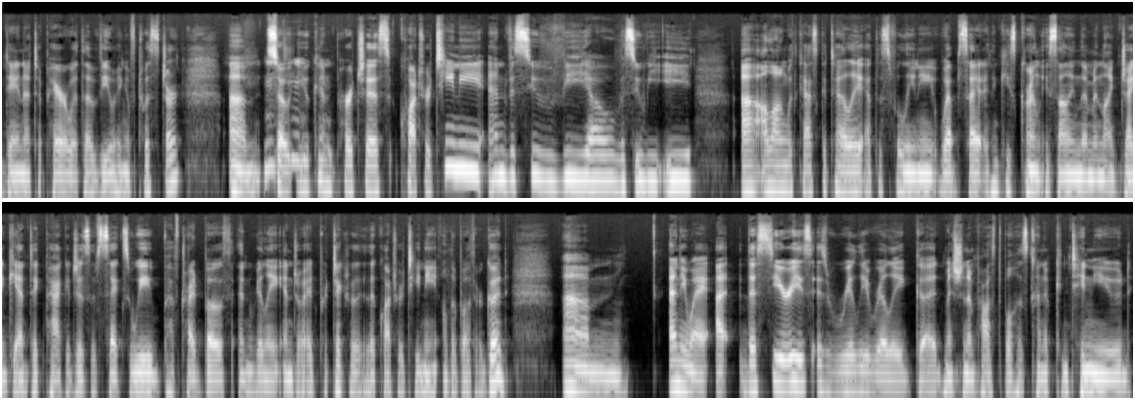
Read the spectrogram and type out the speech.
Dana, to pair with a viewing of Twister. Um, so you can purchase Quattrotini and Vesuvio, Vesuvii uh, along with Cascatelli at the Sfoglini website. I think he's currently selling them in like gigantic packages of six. We have tried both and really enjoyed, particularly the Quattrotini, although both are good. Um, anyway, uh, the series is really, really good. Mission Impossible has kind of continued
